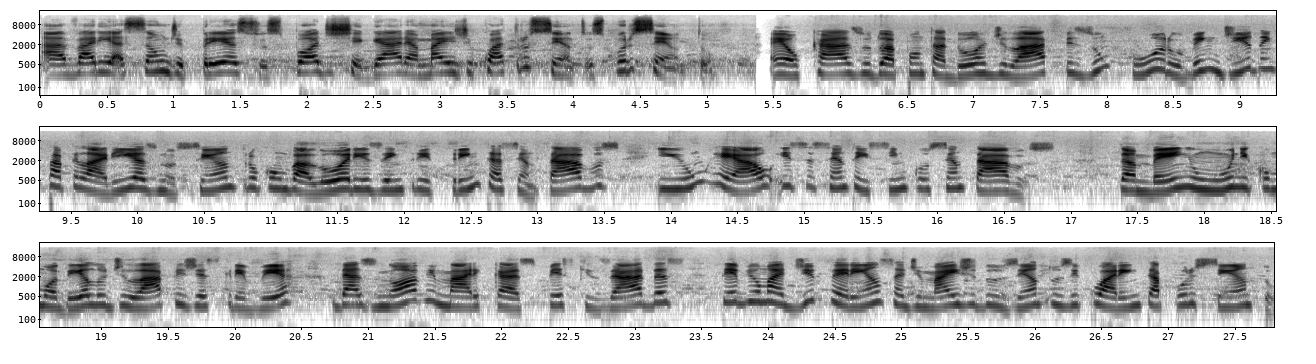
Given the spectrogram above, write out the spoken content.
a variação de preços pode chegar a mais de 400%. É o caso do apontador de lápis um furo, vendido em papelarias no centro com valores entre 30 centavos e R$ 1,65. Também um único modelo de lápis de escrever das nove marcas pesquisadas teve uma diferença de mais de 240%.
